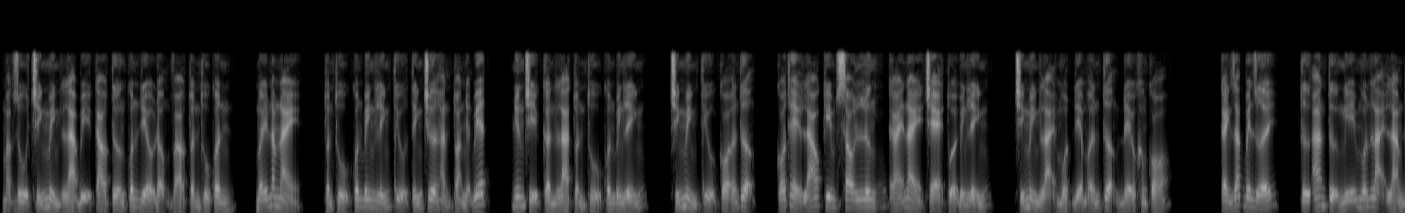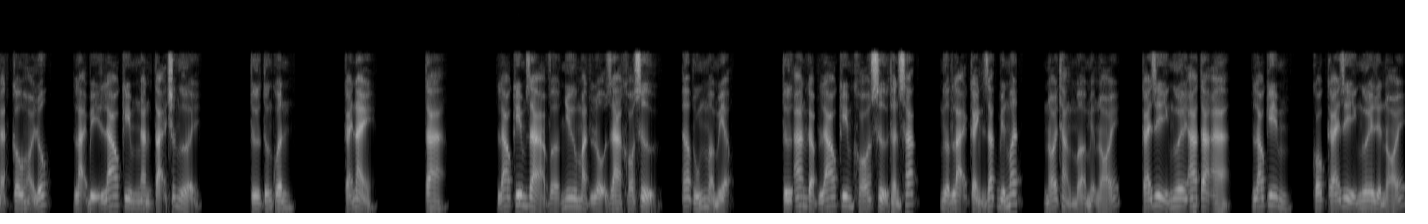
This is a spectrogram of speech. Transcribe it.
mặc dù chính mình là bị cao tướng quân điều động vào tuần thủ quân, mấy năm này, tuần thủ quân binh lính tiểu tính chưa hẳn toàn nhận biết, nhưng chỉ cần là tuần thủ quân binh lính, chính mình tiểu có ấn tượng, có thể lão kim sau lưng cái này trẻ tuổi binh lính, chính mình lại một điểm ấn tượng đều không có. Cảnh giác bên dưới, từ an tự nghĩ muốn lại làm đặt câu hỏi lúc, lại bị lão kim ngăn tại trước người. Từ tướng quân, cái này, ta. Lão kim giả vờ như mặt lộ ra khó xử, ấp úng mở miệng. Từ an gặp lão kim khó xử thân sắc ngược lại cảnh giác biến mất, nói thẳng mở miệng nói, cái gì ngươi a ta à lão kim, có cái gì ngươi liền nói,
